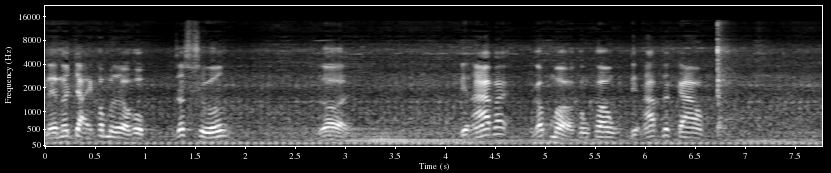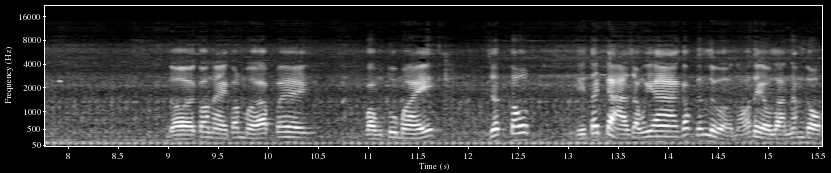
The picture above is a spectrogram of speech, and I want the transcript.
nên nó chạy không bao giờ hụp rất sướng. Rồi, điện áp ấy, góc mở không không, điện áp rất cao. Rồi, con này, con MAP vòng tua máy, rất tốt. Thì tất cả dòng IA góc đánh lửa nó đều là 5 độ.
